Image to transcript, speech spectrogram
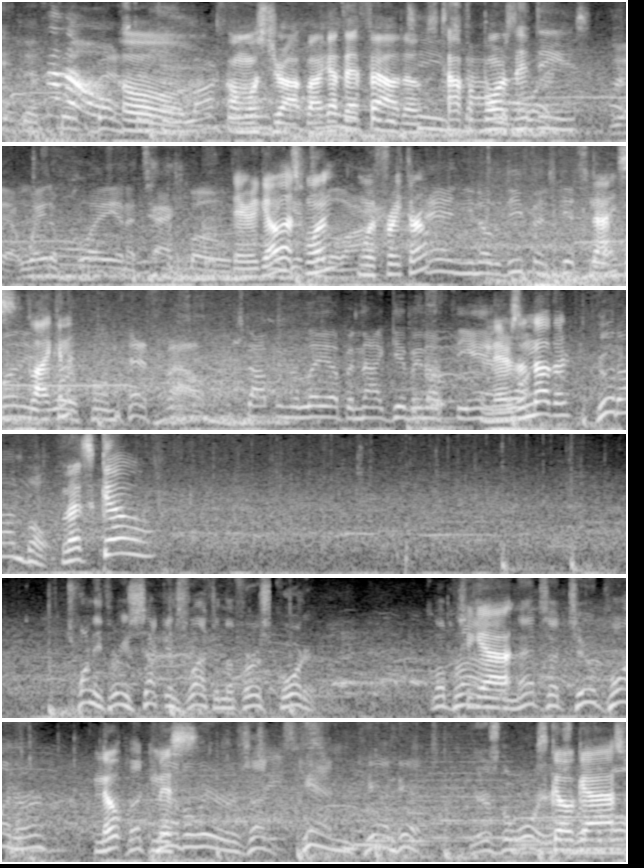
that fit No, no. best Oh, the almost dropped, but I got that foul though. It's time for style Barnes to hit play. these. Yeah, way to play in attack mode. There we go. That's one. the. One free throw. And you know the defense gets Nice, liking worth on that foul, stopping the layup and not giving up the And there's another. Good on both. Let's go. 23 seconds left in the first quarter. LeBron, got? that's a two-pointer. Nope, The miss. Again can't hit. Here's the Warriors. Let's go, with the guys.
